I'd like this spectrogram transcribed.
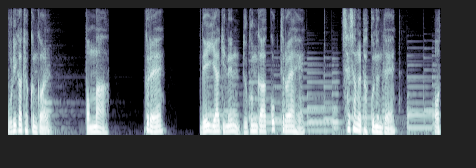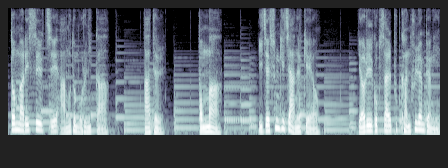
우리가 겪은 걸. 엄마. 그래. 내 이야기는 누군가 꼭 들어야 해. 세상을 바꾸는데 어떤 말이 쓰일지 아무도 모르니까. 아들. 엄마. 이제 숨기지 않을게요. 17살 북한 훈련병이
